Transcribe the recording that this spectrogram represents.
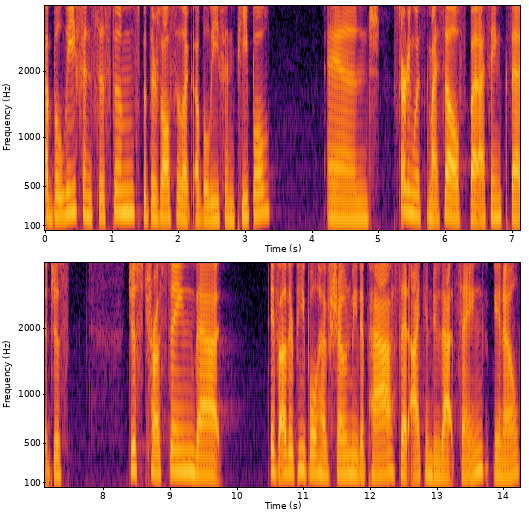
a belief in systems, but there's also like a belief in people, and starting with myself, but I think that just just trusting that if other people have shown me the path that I can do that thing, you know,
